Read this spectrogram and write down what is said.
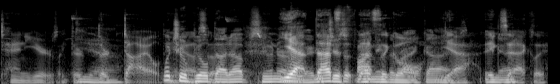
ten years like they're they're dialed But you you'll know, build so- that up sooner. or yeah later, that's just the, that's the the goal right guys. yeah you know? exactly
